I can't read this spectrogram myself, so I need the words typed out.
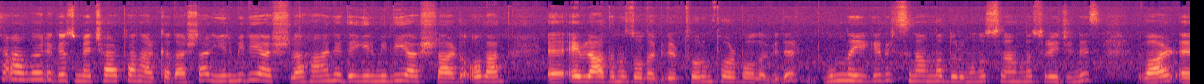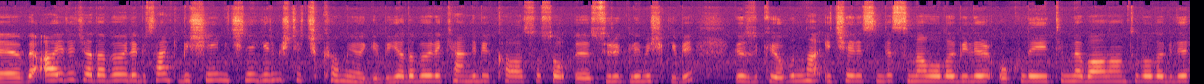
Hemen böyle gözüme çarpan arkadaşlar 20'li yaşlı hanede 20'li yaşlarda olan evladınız olabilir, torun torba olabilir. Bununla ilgili bir sınanma durumunuz, sınanma süreciniz var e, ve ayrıca da böyle bir sanki bir şeyin içine girmiş de çıkamıyor gibi ya da böyle kendi bir kaosa e, sürüklemiş gibi gözüküyor. Bunun içerisinde sınav olabilir, okul eğitimle bağlantılı olabilir,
